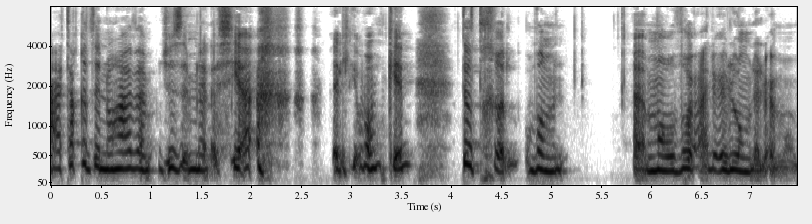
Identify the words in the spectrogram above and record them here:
أعتقد إنه هذا جزء من الأشياء اللي ممكن تدخل ضمن موضوع العلوم للعموم.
